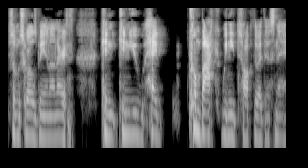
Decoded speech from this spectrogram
some Skrulls being on Earth. Can can you head come back? We need to talk about this now.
